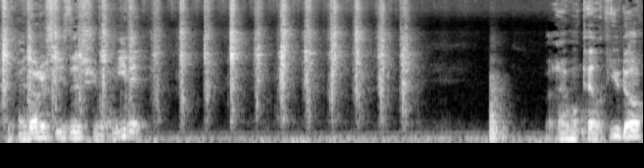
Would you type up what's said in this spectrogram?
If my daughter sees this, she won't eat it. But I won't tell if you don't.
